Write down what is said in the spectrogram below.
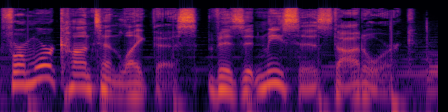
For more content like this, visit Mises.org.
